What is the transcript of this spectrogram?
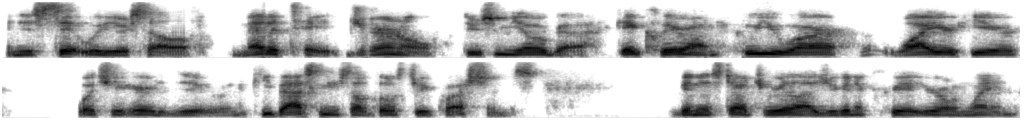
and just sit with yourself, meditate, journal, do some yoga, get clear on who you are, why you're here, what you're here to do, and keep asking yourself those three questions. You're going to start to realize you're going to create your own lane.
